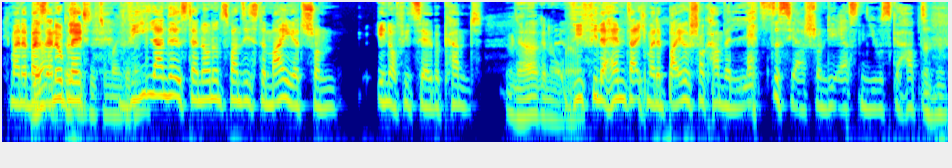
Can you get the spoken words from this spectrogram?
Ich meine, bei ja, Xenoblade, wie lange ist der 29. Mai jetzt schon inoffiziell bekannt? Ja, genau. Ja. Wie viele Händler, ich meine, Bioshock haben wir letztes Jahr schon die ersten News gehabt, mhm.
